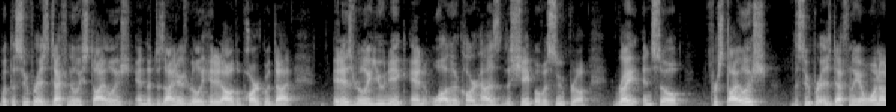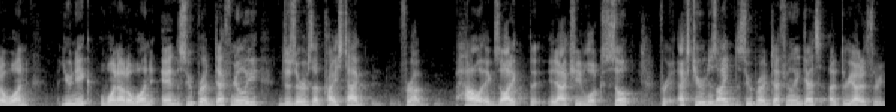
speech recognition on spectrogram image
but the Supra is definitely stylish and the designers really hit it out of the park with that. It is really unique and what other car has the shape of a Supra, right? And so for stylish, the Supra is definitely a 1 out of 1, unique 1 out of 1, and the Supra definitely deserves that price tag for how exotic it actually looks. So for exterior design, the Supra definitely gets a 3 out of 3.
